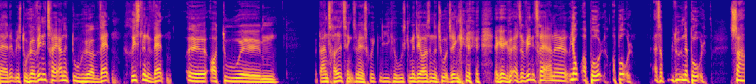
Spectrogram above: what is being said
er det, hvis du hører vind i træerne, du hører vand, rislende vand øh, og du... Øh, der er en tredje ting, som jeg sgu ikke lige kan huske, men det er også en naturting. jeg kan ikke, altså vind i træerne... Jo, og bål. Og bål. altså lyden af bål, så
